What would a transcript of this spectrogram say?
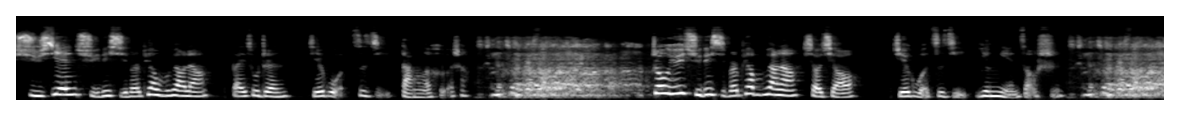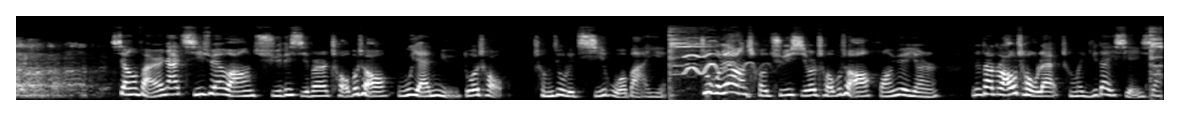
许仙娶的媳妇儿漂不漂亮？白素贞，结果自己当了和尚。周瑜娶的媳妇儿漂不漂亮？小乔，结果自己英年早逝。相反，人家齐宣王娶的媳妇儿丑不丑？无颜女，多丑，成就了齐国霸业。诸葛亮丑娶媳妇儿丑不丑？黄月英，那他老丑了，成了一代贤相。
